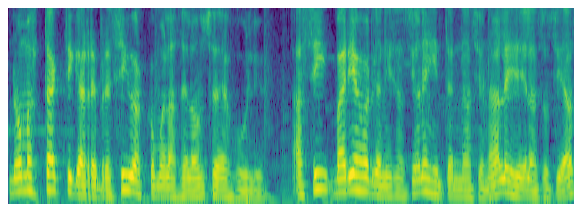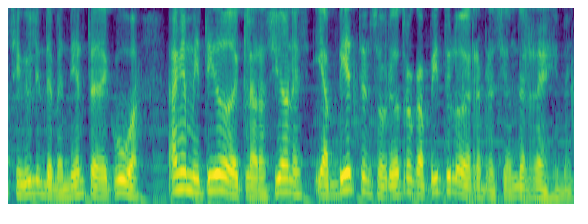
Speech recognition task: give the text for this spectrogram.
no más tácticas represivas como las del 11 de julio. Así, varias organizaciones internacionales y de la sociedad civil independiente de Cuba han emitido declaraciones y advierten sobre otro capítulo de represión del régimen.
